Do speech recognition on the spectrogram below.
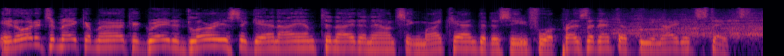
In order to make America great and glorious again, I am tonight announcing my candidacy for President of the United States.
